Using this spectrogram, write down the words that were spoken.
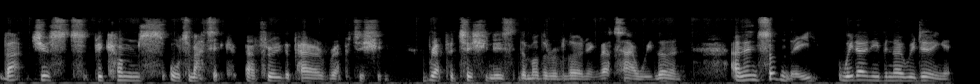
that just becomes automatic uh, through the power of repetition. Repetition is the mother of learning. That's how we learn, and then suddenly we don't even know we're doing it.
